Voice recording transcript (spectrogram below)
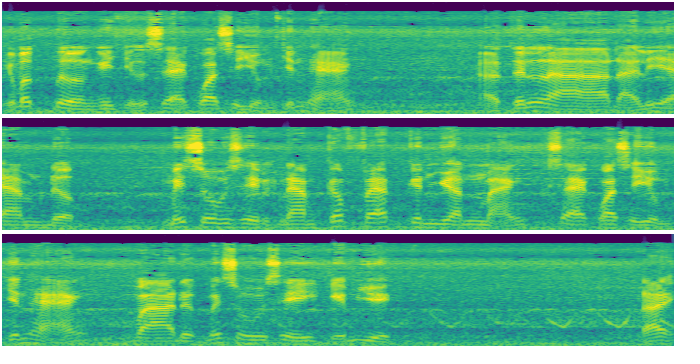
cái bức tường cái chữ xe qua sử dụng chính hãng. À, tính là đại lý em được Mitsubishi Việt Nam cấp phép kinh doanh mạng xe qua sử dụng chính hãng và được Mitsubishi kiểm duyệt. Đây.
